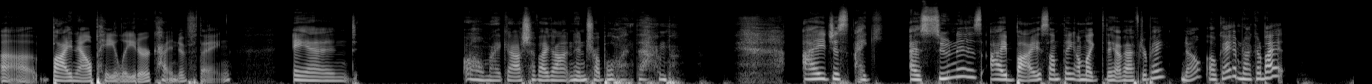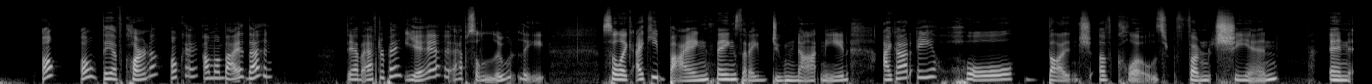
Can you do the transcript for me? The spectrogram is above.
uh, buy now, pay later kind of thing. And oh my gosh, have I gotten in trouble with them? I just I as soon as I buy something, I'm like, do they have Afterpay? No. Okay, I'm not gonna buy it. Oh, oh, they have Klarna. Okay, I'm gonna buy it then. They have Afterpay? Yeah, absolutely. So like I keep buying things that I do not need. I got a whole bunch of clothes from Shein and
